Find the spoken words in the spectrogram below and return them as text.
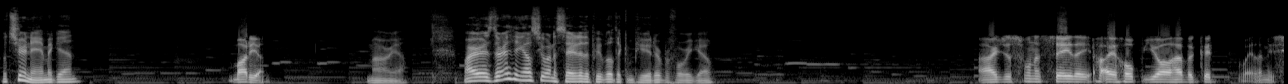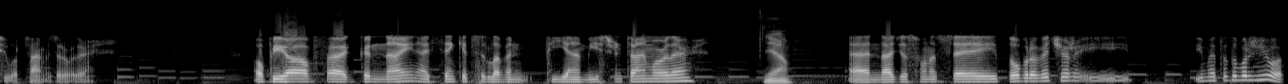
What's your name again? Marian. Mario. Mario, is there anything else you want to say to the people at the computer before we go? I just want to say that I hope you all have a good. Wait, let me see what time is it over there. Hope you have a good night. I think it's 11 p.m. Eastern time over there. Yeah. And I just want to say dobro večer i imate dobar život.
